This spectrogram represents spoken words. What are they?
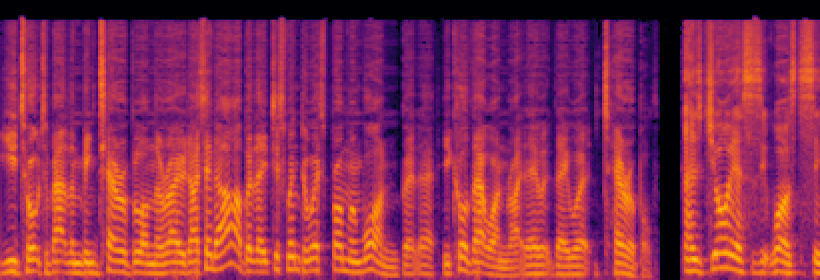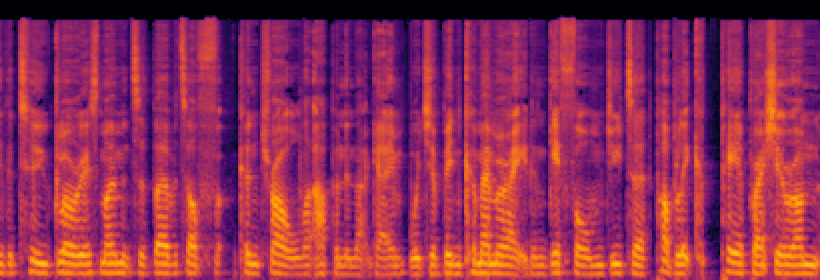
you, talked about them being terrible on the road. I said, ah, but they just went to West Brom and won. But uh, you called that one right. They were, they were terrible. As joyous as it was to see the two glorious moments of Berbatov control that happened in that game, which have been commemorated in GIF form due to public peer pressure on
